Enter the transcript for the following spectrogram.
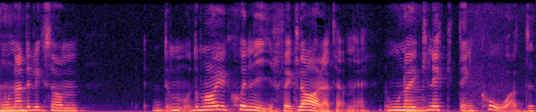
Hon hade liksom... De, de har ju geniförklarat henne. Hon har ju knäckt en kod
